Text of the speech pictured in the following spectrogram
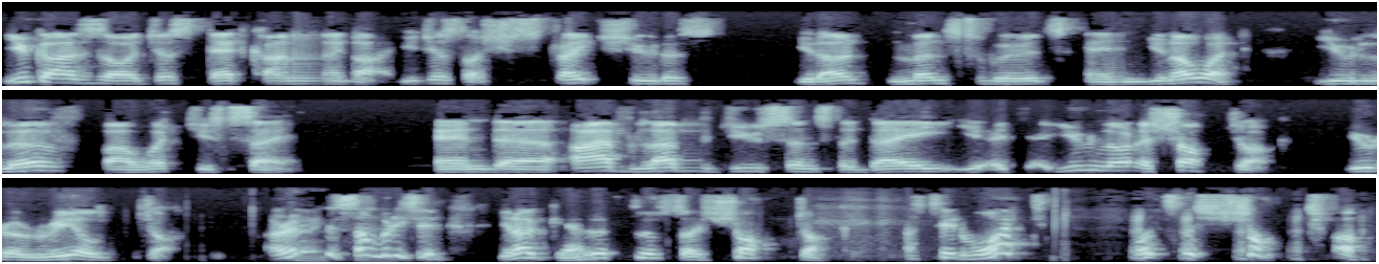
you guys are just that kind of guy. You just are straight shooters. You don't mince words. And you know what? You live by what you say. And uh, I've loved you since the day you, you're not a shock jock. You're a real jock. I remember somebody said, you know, Gareth Cliff's a shock jock. I said, what? What's the shock jock?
